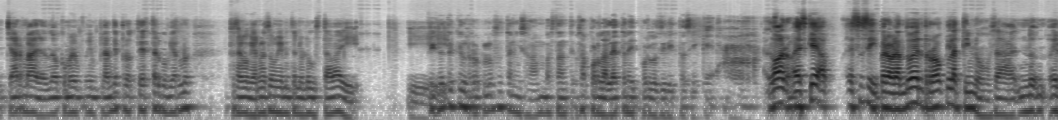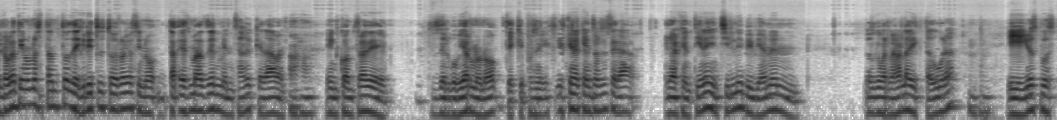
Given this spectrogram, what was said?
echar madre, ¿no? Como en, plan de protesta al gobierno. Pues al gobierno eso obviamente no le gustaba y... y... Fíjate que el rock lo satanizaban bastante, o sea, por la letra y por los gritos, así que... ah, Bueno, es que ah, eso sí, pero hablando del rock latino, o sea, no- el rock latino no es tanto de gritos y todo el rollo, sino es más del mensaje que daban Ajá. en contra de, pues, del gobierno, ¿no? De que, pues, es que en aquel entonces era, en Argentina y en Chile vivían en, los gobernaba la dictadura y ellos, pues,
